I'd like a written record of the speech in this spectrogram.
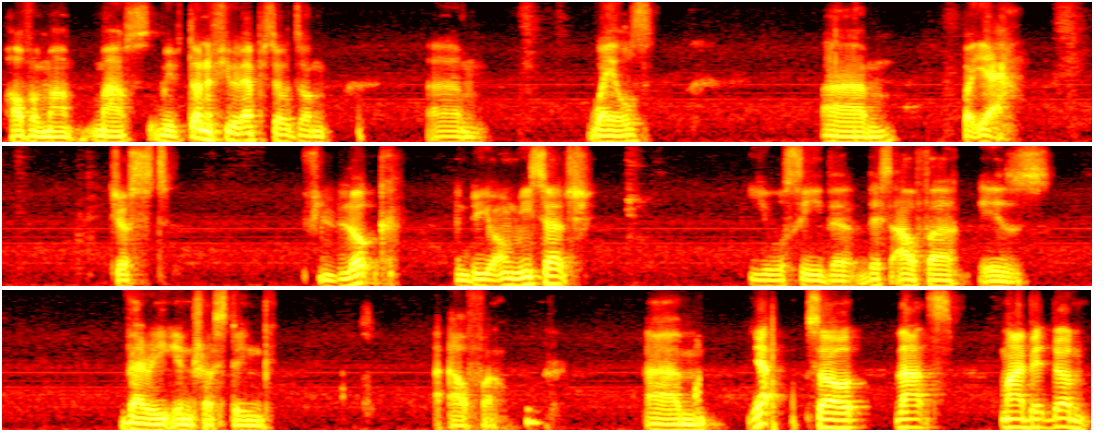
hover my mouse. We've done a few episodes on um, whales, um, but yeah, just if you look and do your own research, you will see that this alpha is very interesting alpha. Um, yeah, so that's my bit done.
